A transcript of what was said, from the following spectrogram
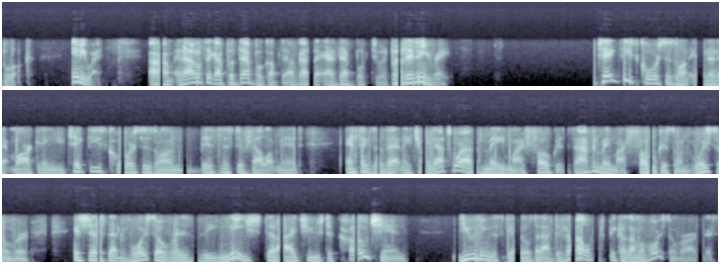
book. Anyway, um, and I don't think I put that book up there. I've got to add that book to it. But at any rate, take these courses on internet marketing, you take these courses on business development and things of that nature. And that's where I've made my focus. I haven't made my focus on voiceover. It's just that voiceover is the niche that I choose to coach in using the skills that I've developed because I'm a voiceover artist.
